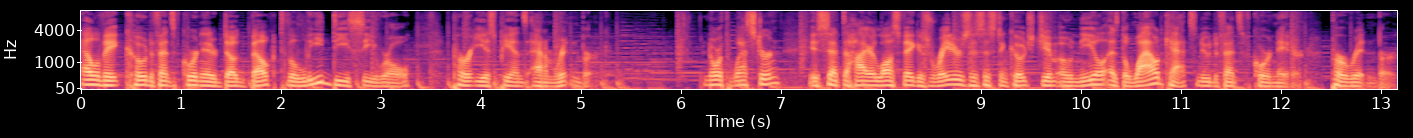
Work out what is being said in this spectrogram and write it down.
elevate co defensive coordinator Doug Belk to the lead DC role, per ESPN's Adam Rittenberg. Northwestern is set to hire Las Vegas Raiders assistant coach Jim O'Neill as the Wildcats' new defensive coordinator, per Rittenberg.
